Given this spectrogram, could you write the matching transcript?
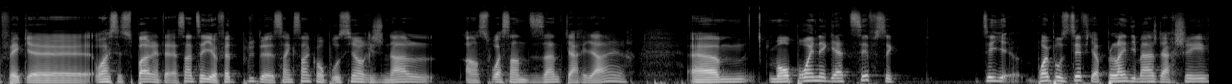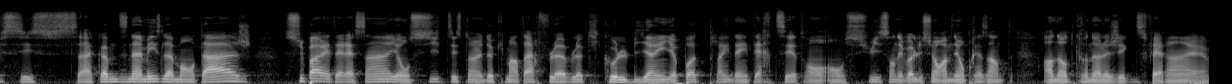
Fait que, ouais, c'est super intéressant. Tu sais, il a fait plus de 500 compositions originales en 70 ans de carrière. Euh, mon point négatif, c'est que, tu sais, point positif, il y a plein d'images d'archives. Ça comme dynamise le montage. Super intéressant. Ils ont aussi, c'est un documentaire fleuve là, qui coule bien. Il n'y a pas plein d'intertitres. On, suit son évolution. On présente en ordre chronologique différents, euh,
